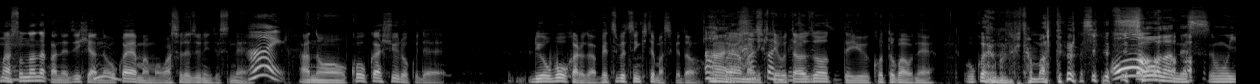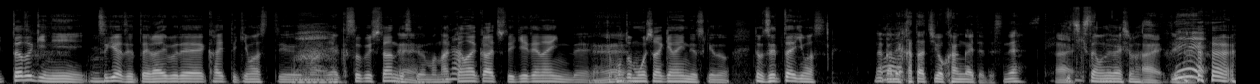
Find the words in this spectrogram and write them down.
まあそんな中ねぜひあのうん。岡山も忘れずにですねはい。あの公開収録で両ボーカルが別々に来てますけどあ岡山に来て歌うぞっていう言葉をね岡山の人は待ってるらしいです。そうなんです。もう行った時にうん。次は絶対ライブで帰ってきますっていうまあ約束したんですけどねまあなかなかちょっと行けてないんでね本当申し訳ないんですけどでも絶対行きます。なんかねあ形を考えてですね。はい。市木さんお願いします。ねえ。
